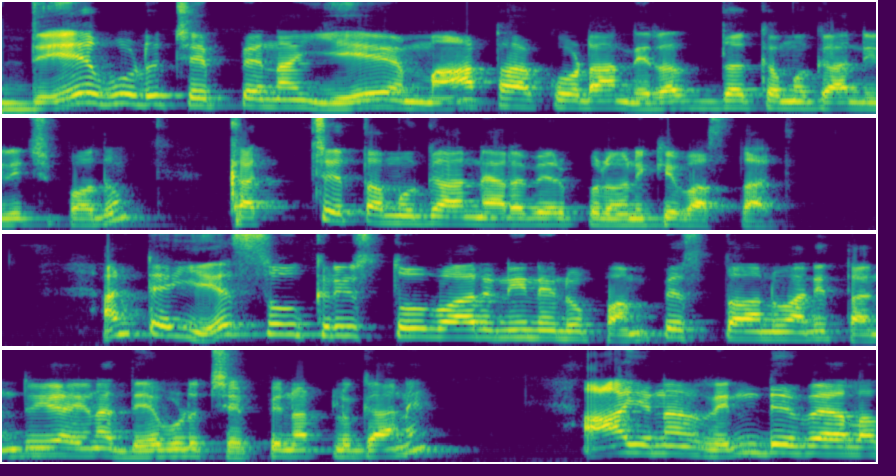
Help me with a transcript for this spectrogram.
దేవుడు చెప్పిన ఏ మాట కూడా నిరర్ధకముగా నిలిచిపోదు ఖచ్చితముగా నెరవేర్పులోనికి వస్తుంది. అంటే యేసుక్రీస్తు వారిని నేను పంపిస్తాను అని తండ్రి అయిన దేవుడు చెప్పినట్లుగానే ఆయన రెండు వేల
